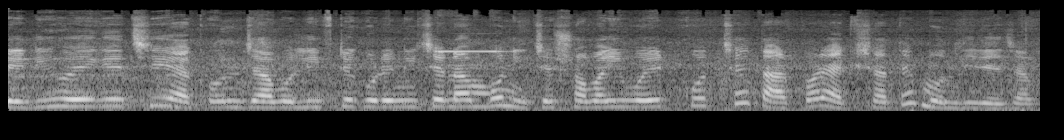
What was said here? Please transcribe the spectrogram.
রেডি হয়ে গেছি। এখন যাব লিফটে করে নিচে নামবো, নিচে সবাই ওয়েট করছে, তারপর একসাথে মন্দিরে যাব।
